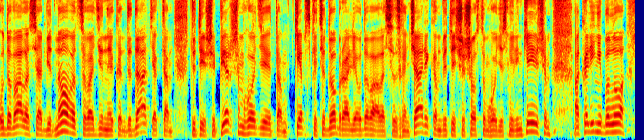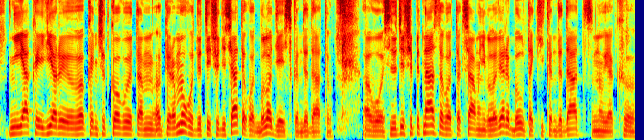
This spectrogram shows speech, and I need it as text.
удавалася аб'ядноўвацца в адзіны кандыдат як там 2001 годзе там кепска ці добра але ўдавалася з ганчарикам 2006 годзе с меленкевичем А калі не было ніякай веры в канчатковую там перамогу 2010 год было 10 кандыдатаў Вось 2015 год таксама не было веры был такі кандыдат ну як э,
